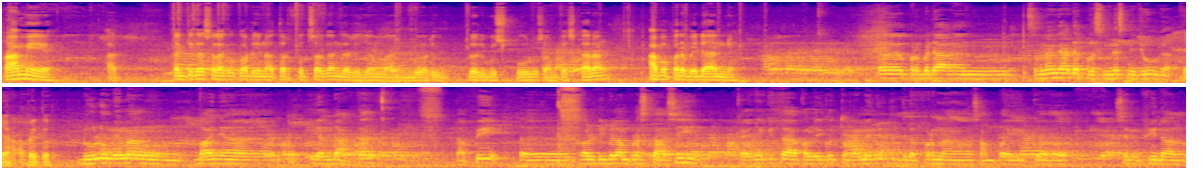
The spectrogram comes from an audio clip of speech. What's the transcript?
rame ya. Kan kita selaku koordinator futsal kan dari zaman 2000 2010 sampai sekarang apa perbedaannya? Eh, perbedaan sebenarnya ada plus minusnya juga Ya, apa itu? dulu memang banyak yang datang tapi eh, kalau dibilang prestasi kayaknya kita kalau ikut turnamen itu tidak pernah sampai ke semifinal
